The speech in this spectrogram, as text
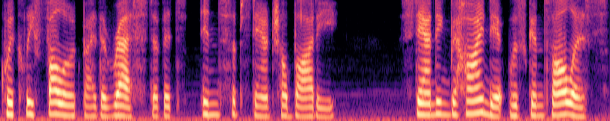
quickly followed by the rest of its insubstantial body. Standing behind it was Gonzalez,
